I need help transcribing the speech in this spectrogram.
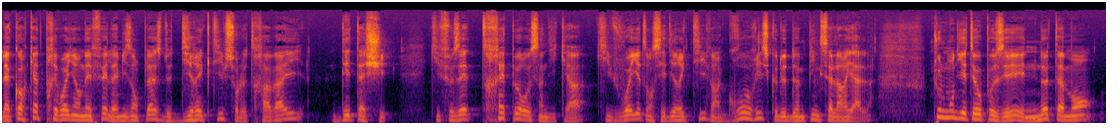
L'accord 4 prévoyait en effet la mise en place de directives sur le travail détaché, qui faisaient très peur aux syndicats, qui voyaient dans ces directives un gros risque de dumping salarial. Tout le monde y était opposé, et notamment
